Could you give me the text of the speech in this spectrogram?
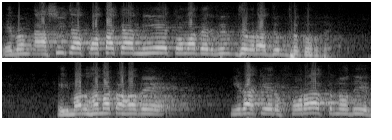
এবং আশিটা পতাকা নিয়ে তোমাদের বিরুদ্ধে ওরা যুদ্ধ করবে। এই মালহামাটা হবে ইরাকের ফোরাত নদীর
